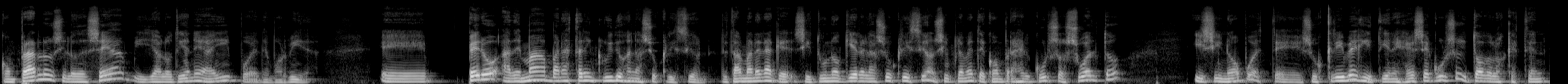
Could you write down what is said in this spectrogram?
comprarlo si lo desea y ya lo tiene ahí pues de por vida. Eh, pero además van a estar incluidos en la suscripción, de tal manera que si tú no quieres la suscripción, simplemente compras el curso suelto y si no, pues te suscribes y tienes ese curso y todos los que estén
